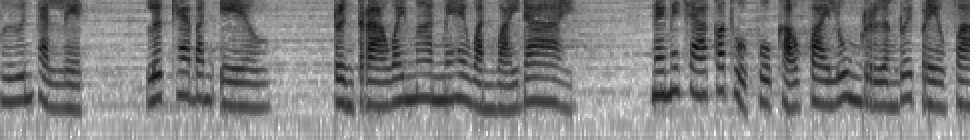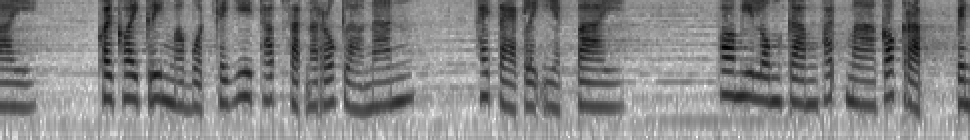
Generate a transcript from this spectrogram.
พื้นแผ่นเหล็ก ลึกแค่บั้นเอวตรึงตราไว้มั่นไม่ให้หวันไหวได้ ในไม่ช้าก็ถูกภูเขาไฟลุ่งเรืองด้วยเปลวไฟ ค่อยๆกลิ้งมาบดขยี้ทับสัตว์นรกเหล่านั้น ให้แตกละเอียดไป อมีลมกรรมพัดมาก็กลับเป็น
